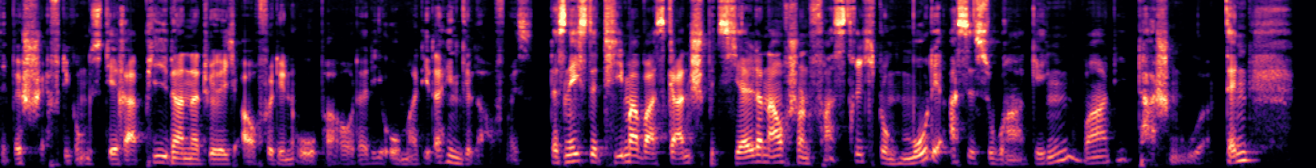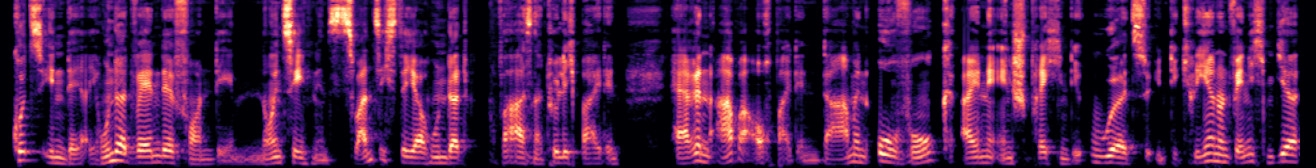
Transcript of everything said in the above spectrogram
eine Beschäftigungstherapie dann natürlich auch für den Opa oder die Oma, die dahin gelaufen ist. Das nächste Thema, was ganz speziell dann auch schon fast Richtung Modeaccessoire ging, war die Taschenuhr. Denn kurz in der Jahrhundertwende von dem 19. ins 20. Jahrhundert war es natürlich bei den Herren, aber auch bei den Damen vogue eine entsprechende Uhr zu integrieren. Und wenn ich mir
